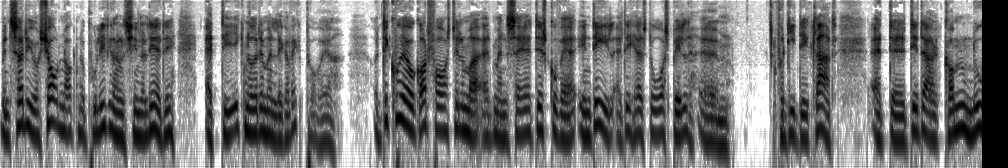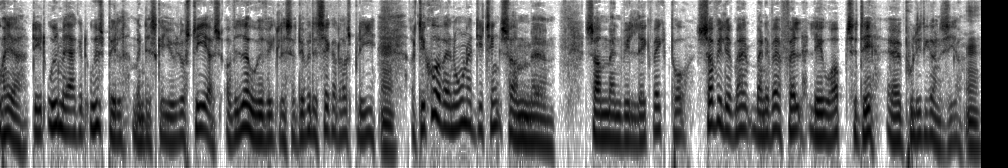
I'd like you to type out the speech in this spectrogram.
Men så er det jo sjovt nok, når politikerne signalerer det, at det er ikke noget, det man lægger vægt på her. Og det kunne jeg jo godt forestille mig, at man sagde, at det skulle være en del af det her store spil. Øh, fordi det er klart, at øh, det, der er kommet nu her, det er et udmærket udspil, men det skal jo justeres og videreudvikles, og det vil det sikkert også blive. Mm. Og det kunne være nogle af de ting, som, øh, som man vil lægge vægt på. Så ville man, man i hvert fald leve op til det, øh, politikerne siger. Mm.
